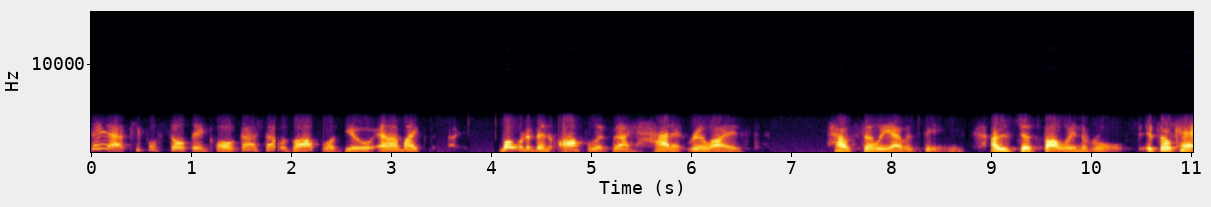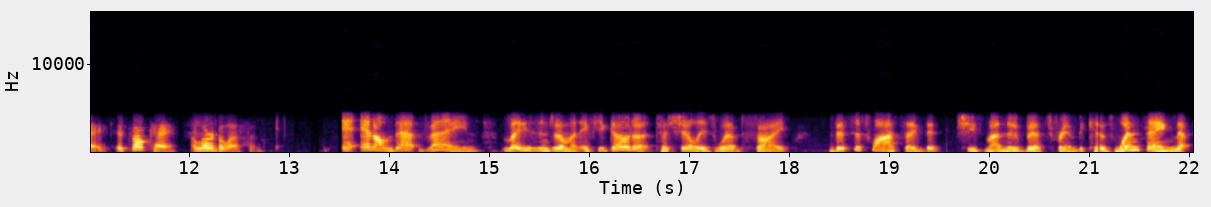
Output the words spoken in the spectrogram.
say that people still think, well, gosh, that was awful of you. And I'm like, what would have been awful if I hadn't realized how silly I was being? I was just following the rules. It's okay. It's okay. I learned a lesson. And, and on that vein, ladies and gentlemen, if you go to, to Shelley's website, this is why I say that she's my new best friend because one thing that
